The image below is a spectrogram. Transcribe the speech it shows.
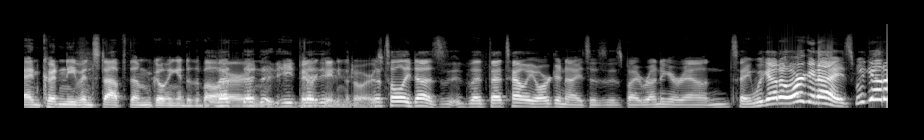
And couldn't even stop them going into the bar That- that- and he- barricading that- the doors. That's all he does. That, that's how he organizes is by running around saying, "We gotta organize. We gotta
